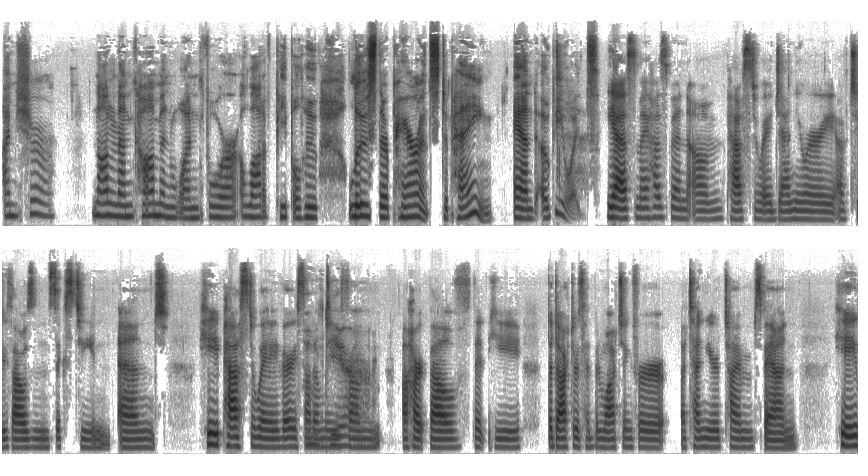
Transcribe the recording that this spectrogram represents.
I'm sure not an uncommon one for a lot of people who lose their parents to pain and opioids. Yes, my husband um passed away January of 2016 and he passed away very Oh suddenly dear. from a heart valve that he the doctors had been watching for a 10-year time span. He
